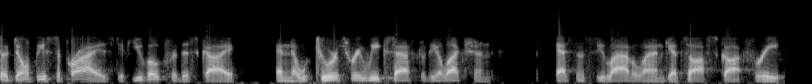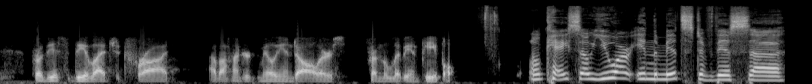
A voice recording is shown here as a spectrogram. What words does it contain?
So don't be surprised if you vote for this guy and two or three weeks after the election, SNC Lavalin gets off scot free for this the alleged fraud of $100 million from the Libyan people. Okay, so you are in the midst of this uh,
